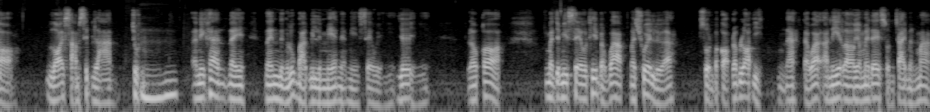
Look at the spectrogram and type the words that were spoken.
ต่อ 130 ล้านจุดอืมอันนี้แค่ในในหนึ่งลูกบาศก์มิลลิเมตรเนี่ยมีเซลล์อย่างนี้ เยอะอย่างนี้ แล้วก็มันจะมีเซลล์ที่แบบว่ามาช่วยเหลือส่วนประกอบรอบๆอีกนะ แต่ว่าอันนี้เรายังไม่ได้สนใจมันมาก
